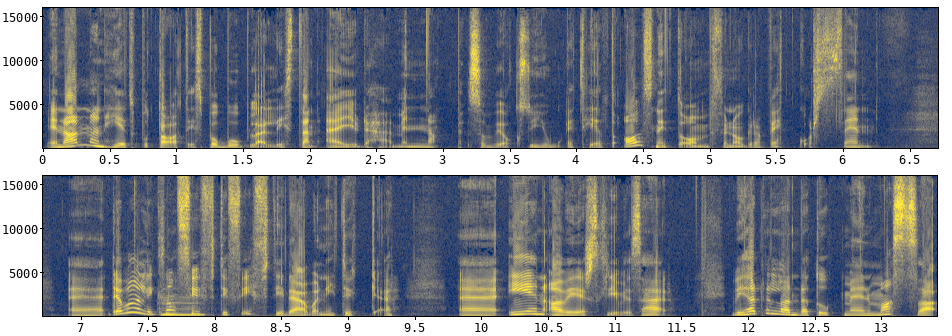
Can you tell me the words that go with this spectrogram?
En annan het potatis på bubblarlistan är ju det här med napp som vi också gjorde ett helt avsnitt om för några veckor sedan. Eh, Det var liksom Mm. 50-50 där vad ni tycker. Eh, En av er skriver så här. Vi hade laddat upp med en massa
